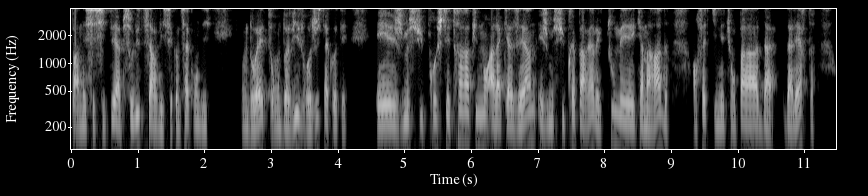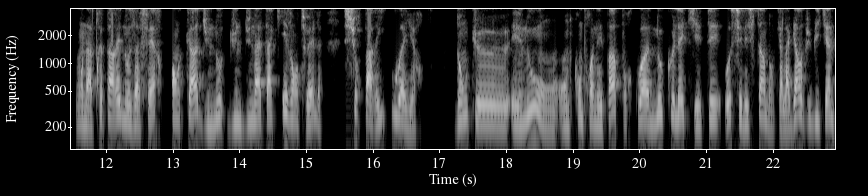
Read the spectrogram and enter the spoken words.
par nécessité absolue de service. C'est comme ça qu'on dit on doit être, on doit vivre juste à côté. Et je me suis projeté très rapidement à la caserne et je me suis préparé avec tous mes camarades, en fait, qui n'étions pas d'alerte. On a préparé nos affaires en cas d'une attaque éventuelle sur Paris ou ailleurs. Donc, euh, et nous, on, ne comprenait pas pourquoi nos collègues qui étaient au Célestin, donc à la gare républicaine,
